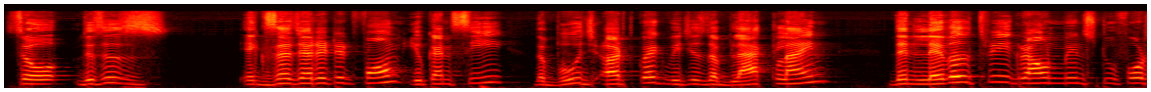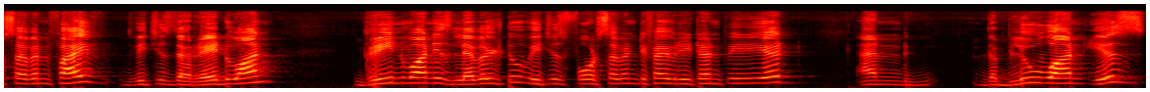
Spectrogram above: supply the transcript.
So, this is exaggerated form you can see the Bhuj earthquake which is the black line then level 3 ground means 2475 which is the red one green one is level 2 which is 475 return period and the blue one is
